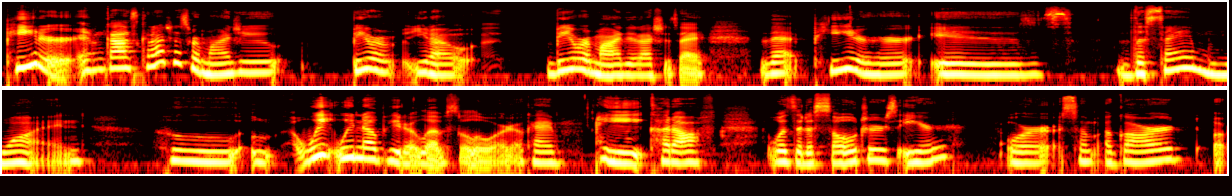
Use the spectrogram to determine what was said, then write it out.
peter and guys can i just remind you be you know be reminded i should say that Peter is the same one who we we know Peter loves the Lord, okay? He cut off was it a soldier's ear or some a guard or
